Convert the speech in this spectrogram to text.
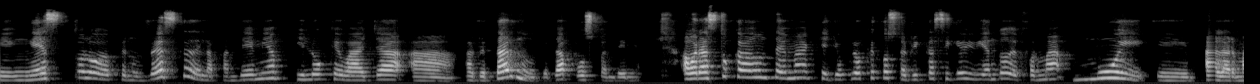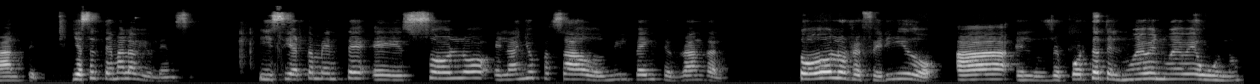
en esto, lo que nos reste de la pandemia y lo que vaya a, retarnos, ¿verdad? Post pandemia. Ahora, has tocado un tema que yo creo que Costa Rica sigue viviendo de forma muy eh, alarmante y es el tema de la violencia. Y ciertamente, eh, solo el año pasado, 2020, Randall, todo lo referido a los reportes del 991,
